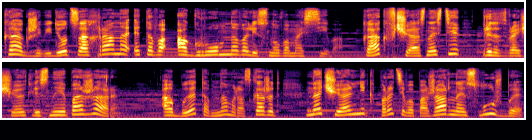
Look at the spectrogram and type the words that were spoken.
как же ведется охрана этого огромного лесного массива? Как, в частности, предотвращают лесные пожары? Об этом нам расскажет начальник противопожарной службы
